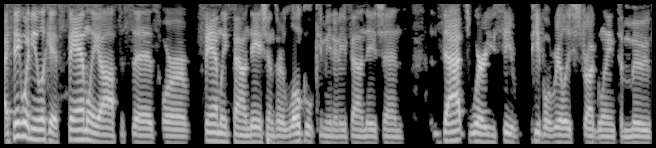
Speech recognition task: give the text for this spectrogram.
I think when you look at family offices or family foundations or local community foundations, that's where you see people really struggling to move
